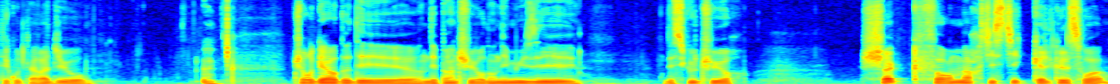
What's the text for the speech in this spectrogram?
tu écoutes la radio, tu regardes des, des peintures dans des musées, des sculptures. Chaque forme artistique, quelle qu'elle soit,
